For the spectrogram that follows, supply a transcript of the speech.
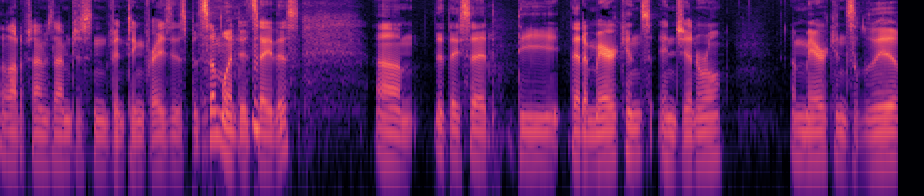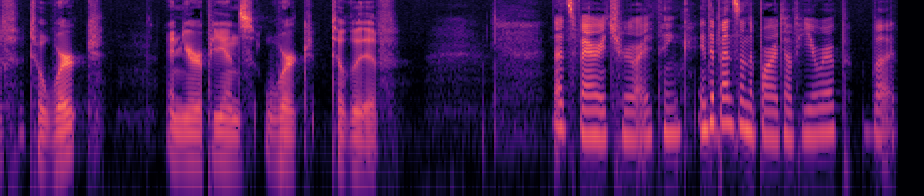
A lot of times I'm just inventing phrases, but someone did say this. Um, that they said the that Americans in general, Americans live to work, and Europeans work to live. That's very true, I think. It depends on the part of Europe, but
